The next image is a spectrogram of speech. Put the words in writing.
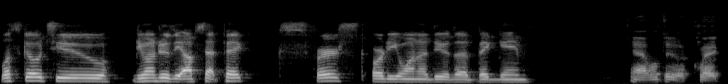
let's go to. Do you want to do the upset picks first, or do you want to do the big game? Yeah, we'll do a quick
